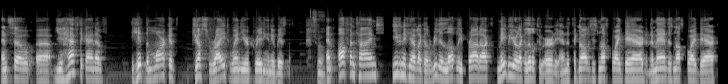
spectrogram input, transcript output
And so uh, you have to kind of hit the market just right when you're creating a new business. True. And oftentimes, even if you have like a really lovely product, maybe you're like a little too early and the technology is not quite there, the demand is not quite there.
